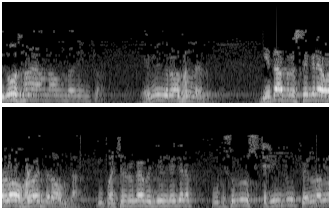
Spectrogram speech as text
విరోధం ఏమైనా ఉందో దీంట్లో? ఏమీ విరోధం లేదు. గీతా ప్రశ్నకులు ఎవరో ఒకళ్ళో ఇద్దరు ఉంటారు. ఈ పచ్చిమిరగా విద్యుల దగ్గర పురుషులు స్త్రీలు పిల్లలు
